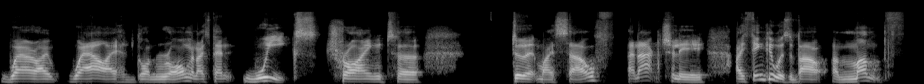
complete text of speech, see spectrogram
where I where I had gone wrong. And I spent weeks trying to do it myself. And actually, I think it was about a month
